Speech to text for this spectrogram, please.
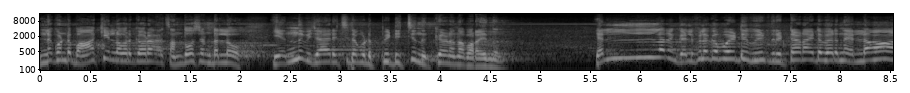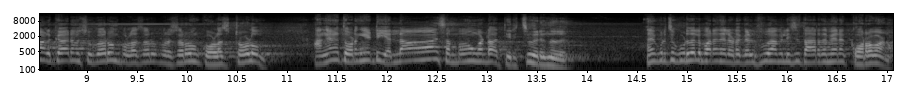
എന്നെ കൊണ്ട് ബാക്കിയുള്ളവർക്ക് ഒരു സന്തോഷം ഉണ്ടല്ലോ എന്ന് വിചാരിച്ചിട്ട് അങ്ങോട്ട് പിടിച്ച് നിൽക്കുകയാണെന്നാണ് പറയുന്നത്. എല്ലാവരും ഗൾഫിലൊക്കെ പോയിട്ട് വീട് റിട്ടയർഡായിട്ട് വരുന്ന എല്ലാ ആൾക്കാരും ഷുഗറും പ്രഷറും പ്രഷറും കൊളസ്ട്രോളും അങ്ങനെ തുടങ്ങിയിട്ട് എല്ലാ സംഭവവും കൊണ്ടാണ് തിരിച്ചു വരുന്നത്. അതിനെക്കുറിച്ച് കൂടുതൽ പറയുന്നില്ല. ഇവിടെ ഗൾഫ് ഫാമിലീസ് താരതമ്യേന കുറവാണ്.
